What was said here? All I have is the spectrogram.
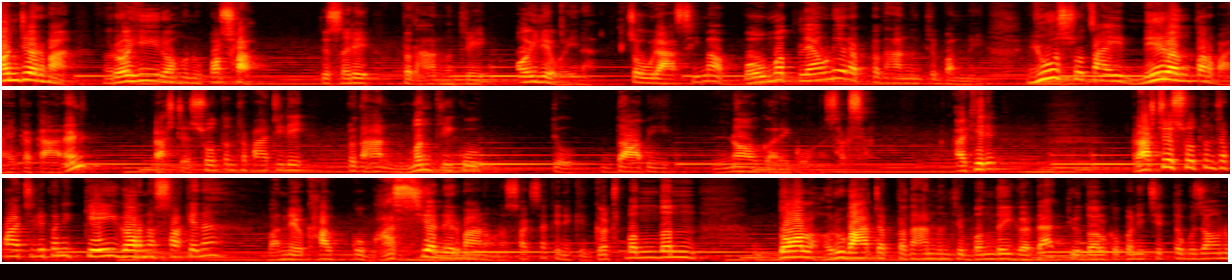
अन्डरमा रहिरहनुपर्छ। त्यसैले प्रधानमन्त्री अहिले होइन। चौरासीमा बहुमत ल्याउने र प्रधानमन्त्री बन्ने। यो सोचाइ निरन्तर भएका कारण राष्ट्रिय स्वतन्त्र पार्टीले प्रधानमन्त्रीको त्यो दावी नगरेको हुनसक्छ आखिर राष्ट्रिय स्वतन्त्र पार्टीले पनि केही गर्न सकेन। भन्ने खालको भाष्य निर्माण हुन सक्छ किनकि गठबन्धन दलहरूबाट प्रधानमन्त्री बन्दै गर्दा त्यो दलको पनि चित्त बुझाउनु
